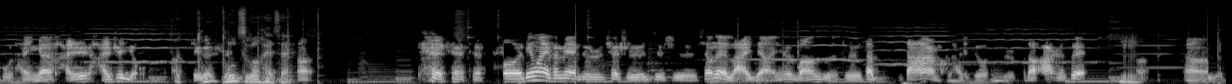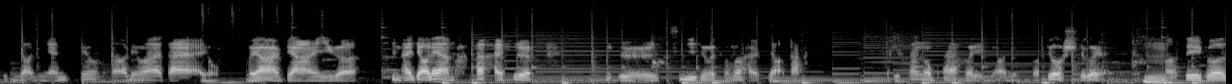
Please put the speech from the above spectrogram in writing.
础他应该还是还是有啊。这个童子功还在啊。对对对，呃，另外一方面就是确实就是相对来讲，因为王子是大大二嘛，他也就是不到二十岁，嗯啊，也是比较年轻。然后另外再有 V 二这样一个金牌教练嘛，他 还是就是戏剧性的成分还是比较大。第三个不太合理，你要你说只有十个人，嗯啊，所以说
